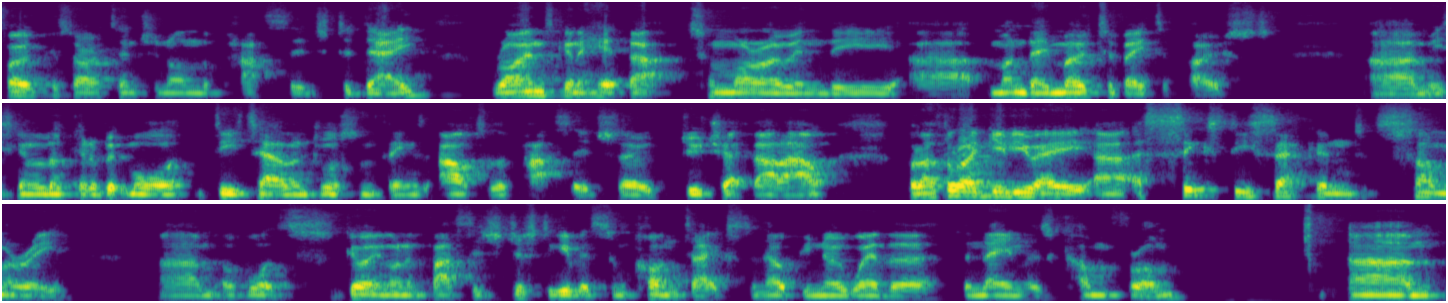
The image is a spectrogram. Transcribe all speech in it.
focus our attention on the passage today. Ryan's going to hit that tomorrow in the uh, Monday Motivator post. Um, he's going to look at a bit more detail and draw some things out of the passage. So do check that out. But I thought I'd give you a, uh, a 60 second summary um, of what's going on in passage just to give it some context and help you know where the, the name has come from. Um,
